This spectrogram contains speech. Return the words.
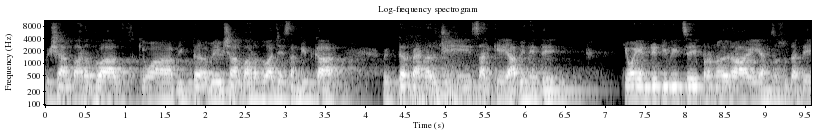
विशाल भारद्वाज किंवा विक्टर विशाल भारद्वाज हे संगीतकार विक्टर बॅनर्जी सारखे अभिनेते किंवा एन डी टी व्हीचे प्रणय राय यांचंसुद्धा ते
